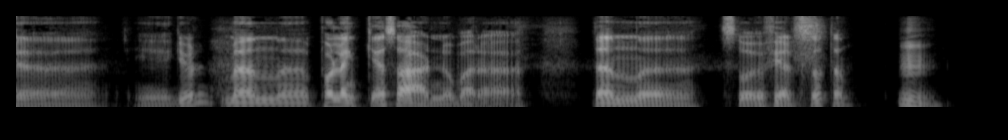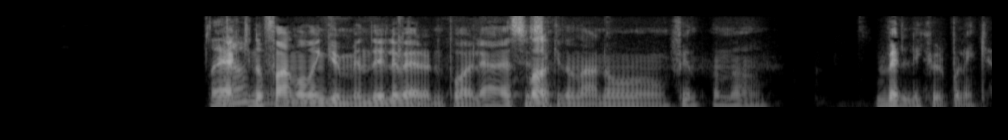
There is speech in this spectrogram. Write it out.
uh, i gull. Men uh, på lenke så er den jo bare Den uh, står jo fjellstøtt, den. Mm. Nei, Jeg er Ja. ikke noe fan av den gummien de leverer den på heller. Jeg syns ikke den er noe fin, men uh, veldig kul på lenke.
